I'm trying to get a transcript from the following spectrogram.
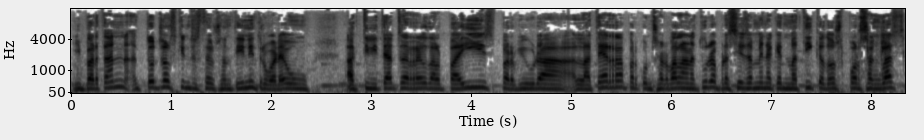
i, per tant, tots els que ens esteu sentint hi trobareu activitats arreu del país per viure la terra, per conservar la natura. Precisament aquest matí que dos ports senglars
